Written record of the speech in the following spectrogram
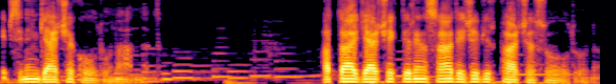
hepsinin gerçek olduğunu anladım. Hatta gerçeklerin sadece bir parçası olduğunu.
